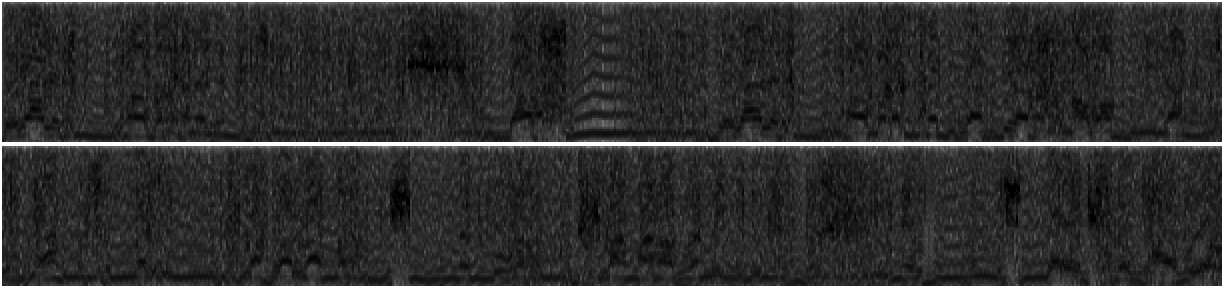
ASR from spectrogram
delaletin mutabaka ne demek? Lafzın delaletin mutabaka tabi ben biraz avam diliyle anlatıyorum tamam mı? Bunlar ilmi ıslahlarla anlatmıyorum şimdi bunların lügat ıslah manalarına girmiyorum. Mevzunun dışında ekstra tabi yok.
